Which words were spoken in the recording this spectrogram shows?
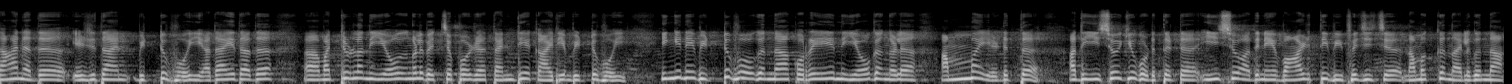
താനത് എഴുതാൻ വിട്ടുപോയി. അതായത് അത് മറ്റുള്ള നിയോഗങ്ങൾ വെച്ചപ്പോൾ തന്റെ കാര്യം വിട്ടുപോയി. ഇങ്ങനെ വിട്ടുപോകുന്ന കുറേ നിയോഗങ്ങൾ അമ്മ എടുത്ത് അത് ഈശോയ്ക്ക് കൊടുത്തിട്ട് ഈശോ അതിനെ വാഴ്ത്തി വിഭജിച്ച് നമുക്ക് നൽകുന്ന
